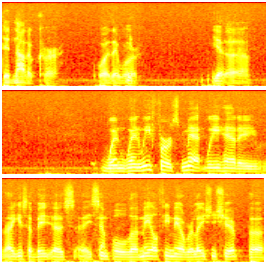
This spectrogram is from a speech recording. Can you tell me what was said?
did not occur, or they were. Yes. Uh, when when we first met, we had a I guess a, a a simple uh, male-female relationship. Uh,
